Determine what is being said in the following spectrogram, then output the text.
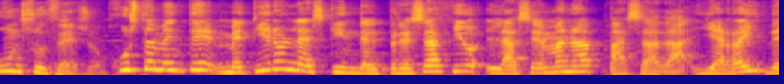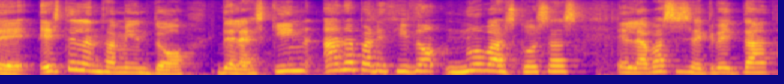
un suceso. Justamente metieron la skin del presagio la semana pasada y a raíz de este lanzamiento de la skin han aparecido nuevas cosas en la base secreta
